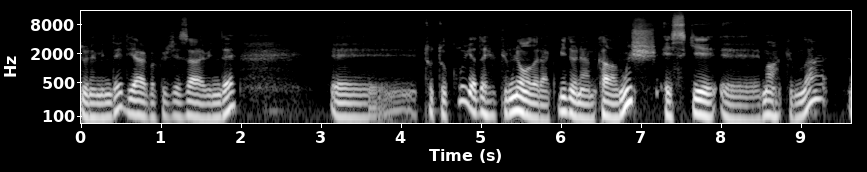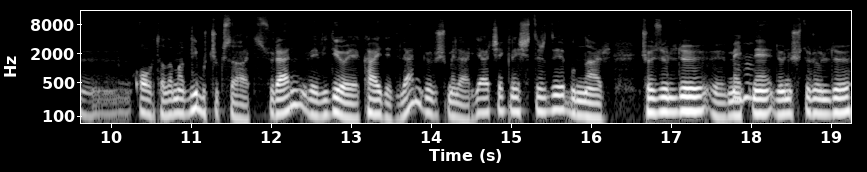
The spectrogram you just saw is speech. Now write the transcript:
döneminde Diyarbakır cezaevinde e, tutuklu ya da hükümlü olarak bir dönem kalmış eski e, mahkumla ortalama bir buçuk saat süren ve videoya kaydedilen görüşmeler gerçekleştirdi. Bunlar çözüldü, e, metne dönüştürüldü,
